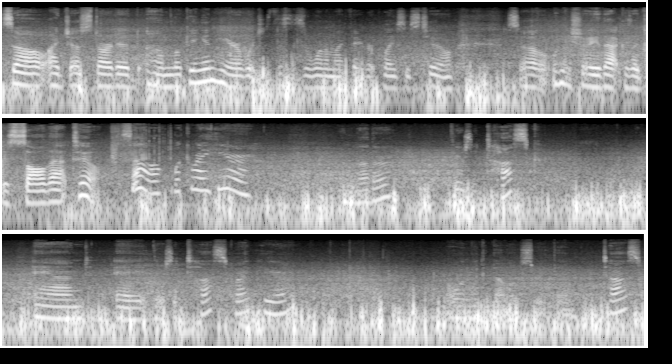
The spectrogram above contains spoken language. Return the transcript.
So I just started um, looking in here, which this is one of my favorite places too. So let me show you that because I just saw that too. So look right here. Another, there's a tusk and a, there's a tusk right here. Oh, look at that little sweet thing. Tusk.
